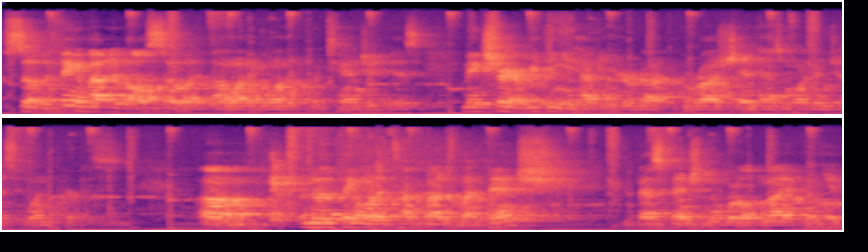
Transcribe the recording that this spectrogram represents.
So the thing about it also, I want to go on a quick tangent, is make sure everything you have in your garage gym has more than just one purpose. Um, another thing I want to talk about is my bench. The best bench in the world, in my opinion.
